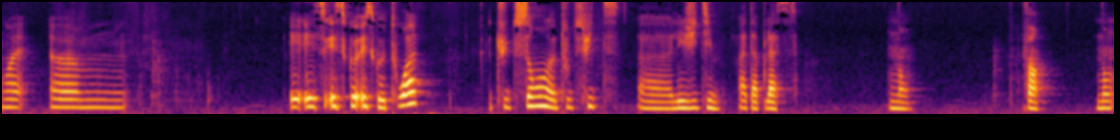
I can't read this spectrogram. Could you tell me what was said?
Ouais. Et est-ce que, est-ce que toi, tu te sens euh, tout de suite euh, légitime à ta place? Non. Enfin, non,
